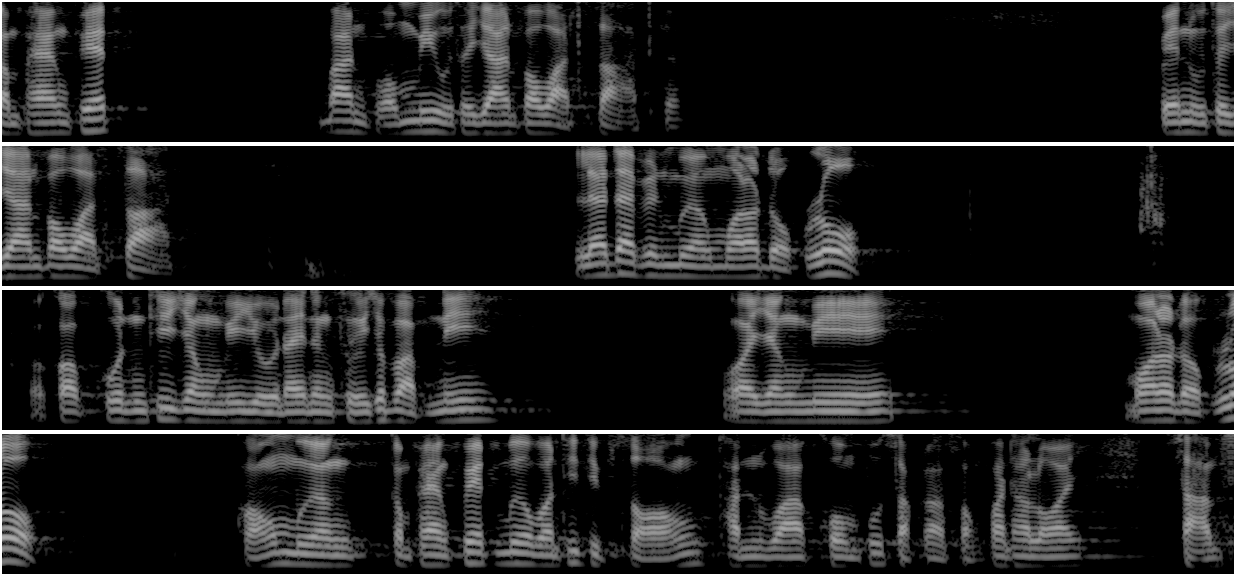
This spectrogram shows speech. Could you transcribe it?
กำแพงเพชร บ้านผมมีอุทยานประวัติศาสตร์ครับ เป็นอุทยานประวัติศาสตร์ และได้เป็นเมืองมรดกโลก ก็ขอบคุณที่ยังมีอยู่ในหนังสือฉบับนี้ ว่ายังมีมรดกโลก ของเมืองกำแพงเพชรเมื่อวันที่ 12 ธันวาคมพุทธศักราช 2534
